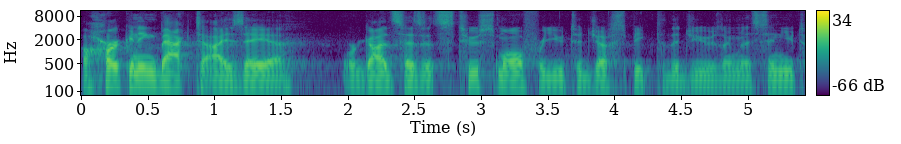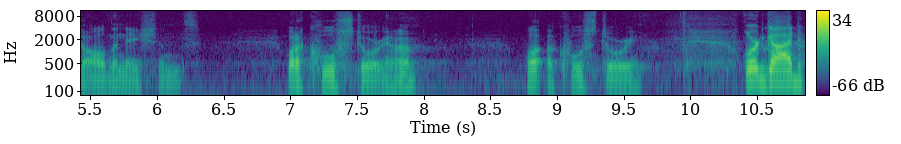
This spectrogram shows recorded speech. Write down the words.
a hearkening back to Isaiah where God says it's too small for you to just speak to the Jews. I'm going to send you to all the nations. What a cool story, huh? What a cool story. Lord God,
